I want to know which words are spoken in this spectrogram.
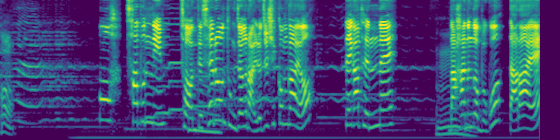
Huh. 어, 사부님, 저한테 새로운 동작을 알려주실 건가요? 때가 됐네. Mm. 나 하는 거 보고 따라해.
